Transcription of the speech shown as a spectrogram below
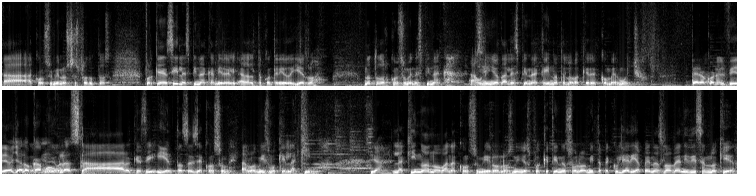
a, consumir nuestros productos, porque en sí la espinaca, mira, el alto contenido de hierro, no todos consumen espinaca. A un niño dale espinaca y no te lo va a querer comer mucho. Pero con el fideo ya lo camuflas. Claro que sí, y entonces ya consume. A lo mismo que la quinoa. Ya, la quinoa no van a consumir los niños porque tienen su olormita peculiar y apenas lo ven y dicen no quiero.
